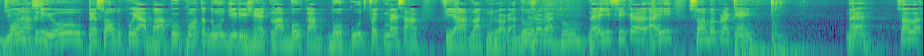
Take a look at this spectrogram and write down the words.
De como graça. criou o pessoal do Cuiabá por conta de um dirigente lá, boca, bocudo, foi conversar fiado lá com o jogador. O jogador. Né? E fica. Aí sobra pra quem? Né? Sobra,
